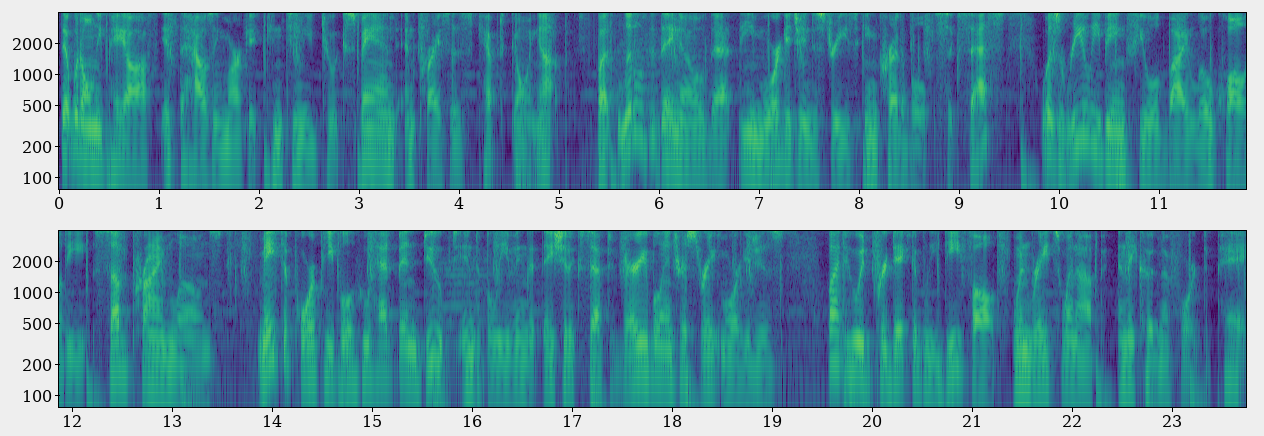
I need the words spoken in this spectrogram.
that would only pay off if the housing market continued to expand and prices kept going up. But little did they know that the mortgage industry's incredible success was really being fueled by low-quality, subprime loans made to poor people who had been duped into believing that they should accept variable interest rate mortgages but who would predictably default when rates went up and they couldn't afford to pay.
